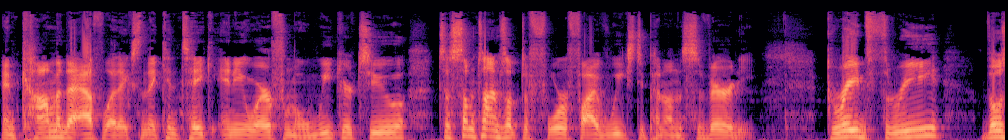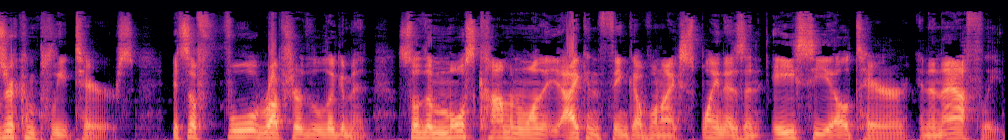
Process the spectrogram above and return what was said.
and common to athletics, and they can take anywhere from a week or two to sometimes up to four or five weeks, depending on the severity. Grade three, those are complete tears. It's a full rupture of the ligament. So the most common one that I can think of when I explain it is an ACL tear in an athlete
